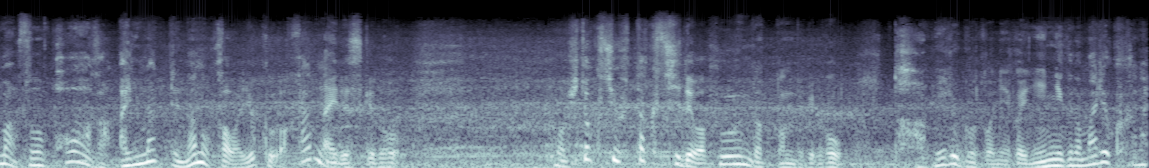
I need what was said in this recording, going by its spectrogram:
まあそのパワーが相まってなのかはよくわかんないですけどもう一口二口では不運だったんだけど食べるごとにこれニンニクの魔力かな。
